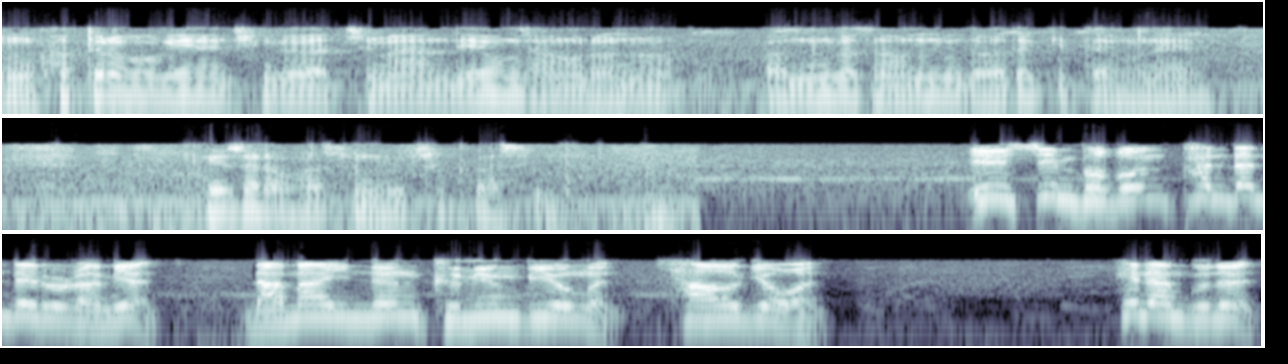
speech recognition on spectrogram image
음, 겉으로 보기에는 진 것 같지만 내용상으로는 얻는 것은 어느 정도 얻었기 때문에 회사라고 할 수는 없을 것 같습니다. 1심 법원 판단대로라면 남아있는 금융비용은 4억여 원. 해남군은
